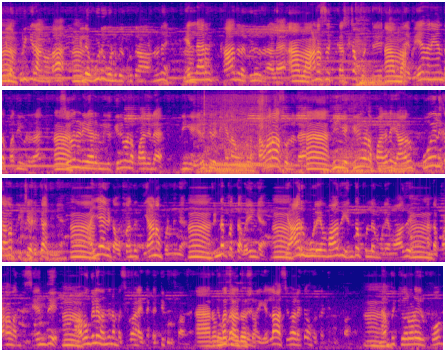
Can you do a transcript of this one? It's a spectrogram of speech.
இல்ல குடிக்கிறாங்களா இல்ல வீடு கொண்டு போய் கொடுக்குறாங்கன்னு எல்லாரும் காதுல விழுறதுனால மனசு கஷ்டப்பட்டு இந்த வேதனையை இந்த பதிவிடுறேன் ஆ. சிவனடியார் நீங்க கிரிவல பாதையில நீங்க எடுக்கிற நீங்க நான் உங்களை தவறா சொல்லல. நீங்க கிரிவல பாதையில யாரும் கோயிலுக்காக பிச்சை எடுக்காதீங்க. ஐயா கிட்ட உட்காந்து தியானம் பண்ணுங்க. விண்ணப்பத்தை வைங்க. யாரு மூலியமாவது எந்த புள்ள மூலியமாவது. அந்த பணம் வந்து சேர்ந்து. அவங்களே வந்து நம்ம சிவாலயத்தை கட்டி கொடுப்பாங்க. ரொம்ப சந்தோஷம். எல்லா சிவாலயத்தையும் அவங்க கட்டி கொடுப்பாங்க. நம்பிக்கையோட இருப்போம்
